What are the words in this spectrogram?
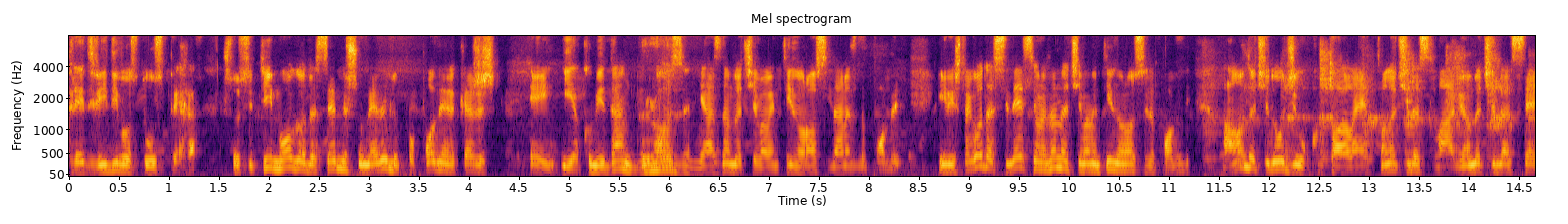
predvidivost uspeha. Što si ti mogao da sedneš u nedelju popodne i da kažeš, ej, iako mi je dan grozan, ja znam da će Valentino Rossi danas da pobedi. Ili šta god da se desi, ona znam da će Valentino Rossi da pobedi. A onda će da uđe u toalet, onda će da slavi, onda će da se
